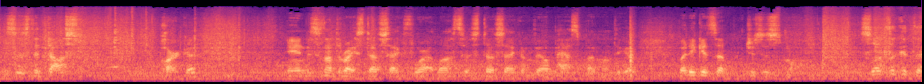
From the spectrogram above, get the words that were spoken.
This is the DAS Parka, and this is not the right stuff sack for it. I lost the stuff sack on Vail Pass about a month ago, but it gets up just as small. So let's look at the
